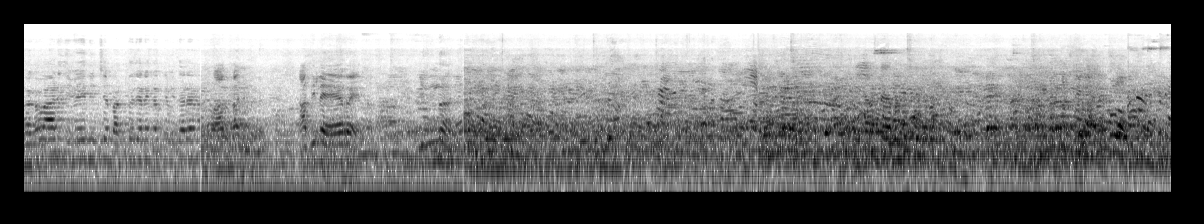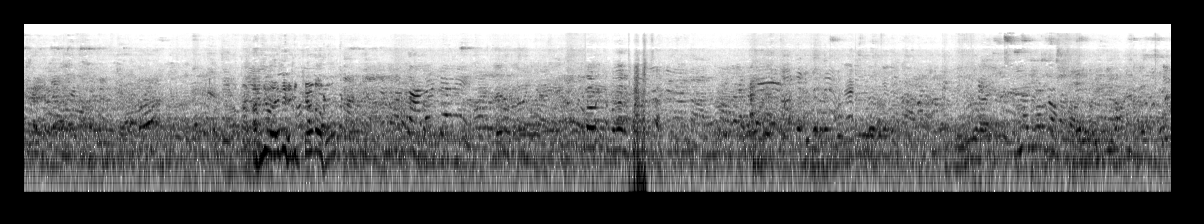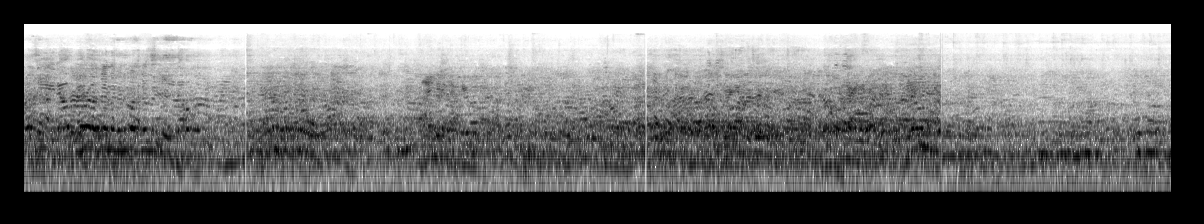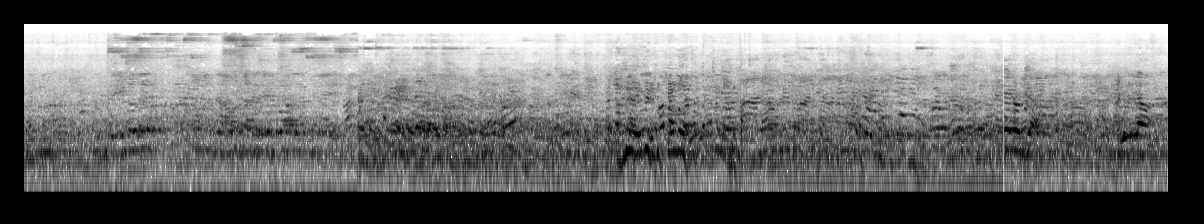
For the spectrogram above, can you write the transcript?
ഭഗവാന് നിവേദിച്ച് ഭക്തജനങ്ങൾക്ക് വിതരണം. പ്രാധാന്യമുണ്ട്. അതിലേറെ ഇന്ന് Hallelujah. Alhamdulillah.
